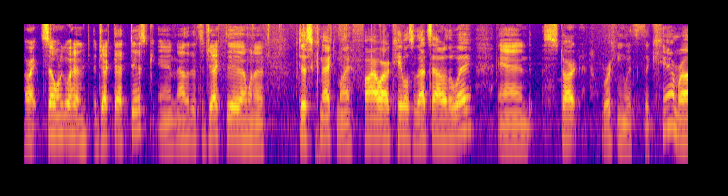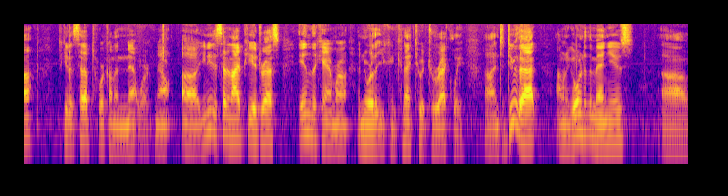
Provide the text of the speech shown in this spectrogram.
All right, so I'm to go ahead and eject that disk, and now that it's ejected, I'm to disconnect my FireWire cable so that's out of the way, and start working with the camera to get it set up to work on the network. Now, uh, you need to set an IP address in the camera in order that you can connect to it directly. Uh, and to do that, I'm going to go into the menus, uh,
